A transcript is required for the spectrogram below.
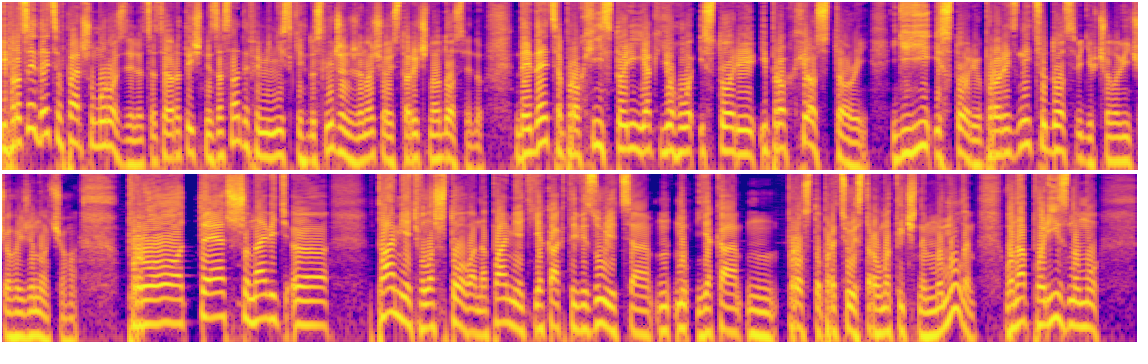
і про це йдеться в першому розділі. Це теоретичні засади феміністських досліджень жіночого історичного досвіду, де йдеться про history як його історію, і про story, її історію, про різницю досвідів чоловічого і жіночого, про те, що навіть е, пам'ять влаштована, пам'ять, яка активізується, ну яка м, просто працює з травматичним минулим, вона по-різному. Е,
